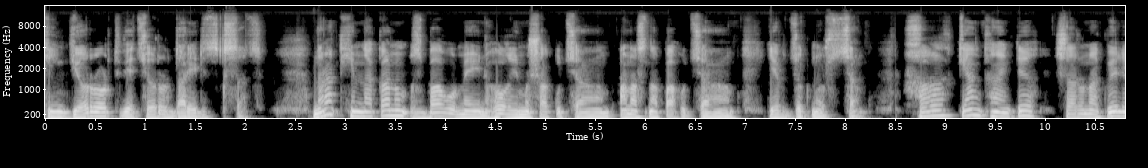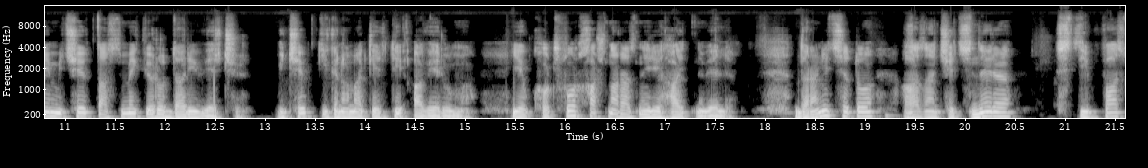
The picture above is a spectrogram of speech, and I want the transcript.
5-րդ, 6-րդ դարերից սկսած։ Նրանք հիմնականում զբաղվում էին հողի մշակությամբ, անասնապահությամբ եւ ձկնորսությամբ։ Խաղաղ կյանքը այնտեղ շարունակվել է մինչև 11-րդ դարի վերջը, մինչև Տիգրանակերտի ավերումը եւ քոչվոր խաշնարածների հայտնվելը։ Դրանից հետո ղազանչեցիները ստիպված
